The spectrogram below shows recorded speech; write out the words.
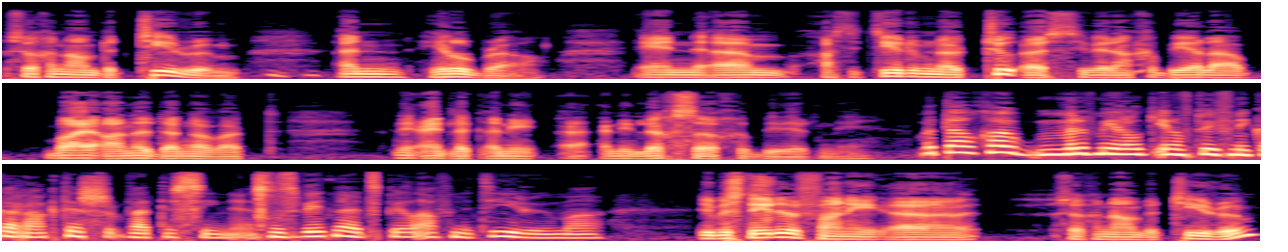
sogenaamde tea room in Hillbrow. En ehm um, as die tea room nou toe is, jy weet dan gebeur daar baie ander dinge wat nie eintlik in die in die lig sou gebeur nie. Wat al gou min of meer dalk een of twee van die karakters wat te sien is. Ons weet nou dit speel af in 'n tea room, maar die bestuurder van die uh sogenaamde tea room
